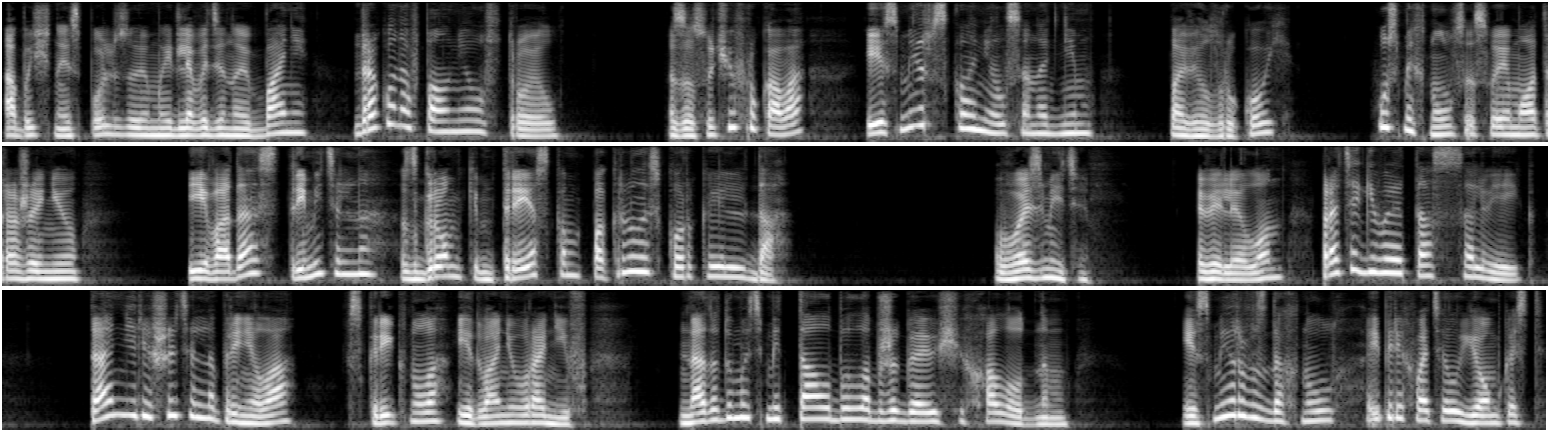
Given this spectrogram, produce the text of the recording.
обычно используемый для водяной бани, дракона вполне устроил. Засучив рукава, Эсмир склонился над ним — повел рукой, усмехнулся своему отражению, и вода стремительно, с громким треском, покрылась коркой льда. «Возьмите», — велел он, протягивая таз сальвейк. Та нерешительно приняла, вскрикнула, едва не уронив. Надо думать, металл был обжигающе холодным. Исмир вздохнул и перехватил емкость,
